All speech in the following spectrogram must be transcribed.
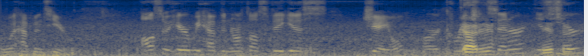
What happens here. Also here we have the North Las Vegas jail, our correction center is Yes, sir.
